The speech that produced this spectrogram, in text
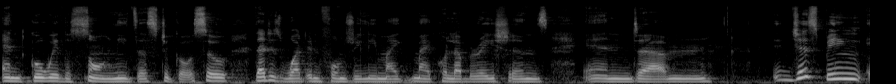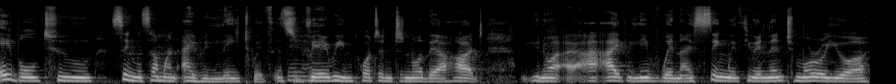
and go where the song needs us to go. So that is what informs really my, my collaborations and um, just being able to sing with someone I relate with. It's yeah. very important to know their heart. You know, I, I believe when I sing with you and then tomorrow you are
